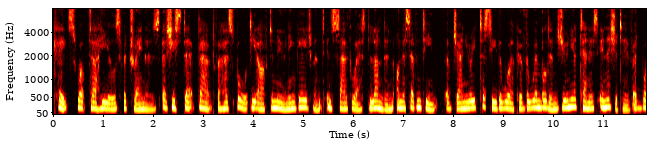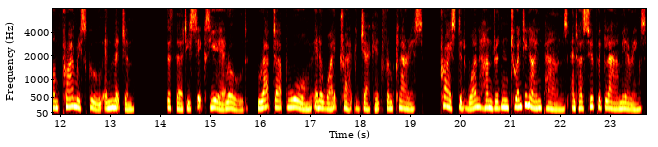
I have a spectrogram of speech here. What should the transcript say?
Kate swapped her heels for trainers as she stepped out for her sporty afternoon engagement in southwest London on the 17th of January to see the work of the Wimbledon Junior Tennis Initiative at Bond Primary School in Mitcham. The 36-year-old, wrapped up warm in a white track jacket from Clarins, priced at £129 and her super glam earrings.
